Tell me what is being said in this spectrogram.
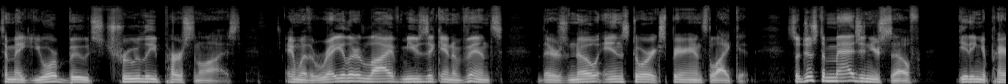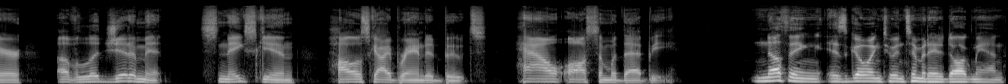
to make your boots truly personalized. And with regular live music and events, there's no in store experience like it. So just imagine yourself getting a pair of legitimate snakeskin Holosky branded boots. How awesome would that be? Nothing is going to intimidate a dog man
